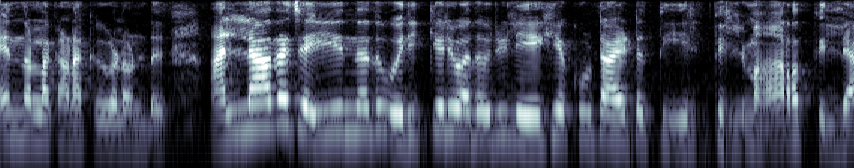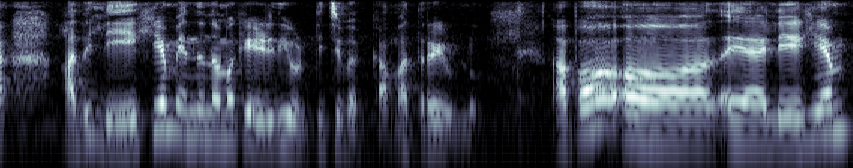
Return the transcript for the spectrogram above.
എന്നുള്ള കണക്കുകളുണ്ട്. അല്ലാതെ ചെയ്യുന്നത് ഒരിക്കലും അതൊരു ലേഹ്യക്കൂട്ടായിട്ട് തീരത്തിൽ മാറത്തില്ല. അത് ലേഹ്യം എന്ന് നമുക്ക് എഴുതി ഒട്ടിച്ച് വെക്കാം. അത്രയേ ഉള്ളൂ. അപ്പോൾ ലേഹ്യം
